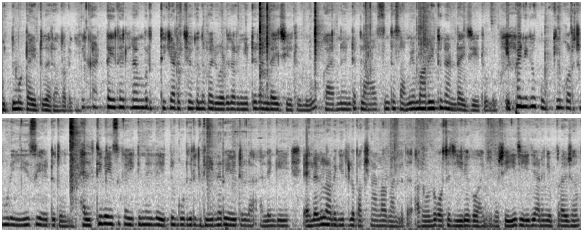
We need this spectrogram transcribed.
ബുദ്ധിമുട്ടായിട്ട് വരാൻ തുടങ്ങി. ഈ കട്ട് ചെയ്തെല്ലാം വൃത്തിക്ക് വെക്കുന്ന പരിപാടി തുടങ്ങിയിട്ട് രണ്ടായി ചെയ്തിട്ടുള്ളൂ കാരണം എന്റെ ക്ലാസ്സിന്റെ സമയം മാറിയിട്ട് രണ്ടായി ചെയ്തിട്ടുള്ളൂ ഇപ്പോൾ എനിക്ക് കുക്കിംഗ് കുറച്ചും കൂടി ഈസി ആയിട്ട് തോന്നും. ഹെൽത്തി വൈസ് കഴിക്കുന്നതിൽ ഏറ്റവും കൂടുതൽ ഗ്രീനറി ആയിട്ടുള്ള അല്ലെങ്കിൽ ഇലകൾ അടങ്ങിയിട്ടുള്ള ഭക്ഷണമാണ് നല്ലത്. അതുകൊണ്ട് കുറച്ച് ചീരക വാങ്ങി. പക്ഷേ ഈ ചീരയാണെങ്കിൽ ഇപ്രാവശ്യം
